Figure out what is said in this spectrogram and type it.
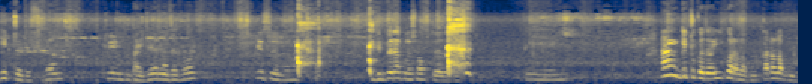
গিট্টু দিচ্ছিলাম বাইরে না দেবো। কিছু হইব না। ডিব্বে রাখলে শক্ত হয়ে যাবে। হ্যাঁ গিট্টু করে ই করা লাগবো না কাটা লাগবো না।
